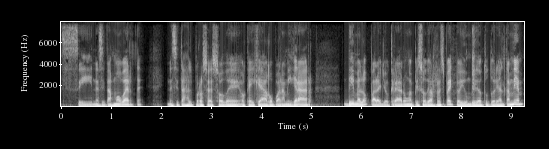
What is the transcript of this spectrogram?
Si necesitas moverte, necesitas el proceso de, ok, ¿qué hago para migrar? Dímelo para yo crear un episodio al respecto y un video tutorial también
